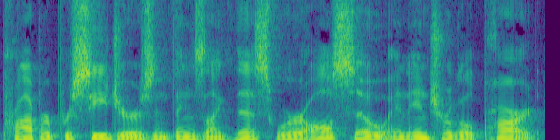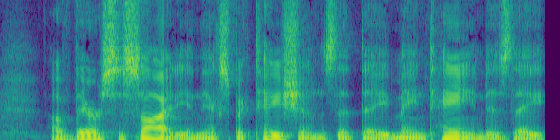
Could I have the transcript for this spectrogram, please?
proper procedures and things like this were also an integral part of their society and the expectations that they maintained as they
